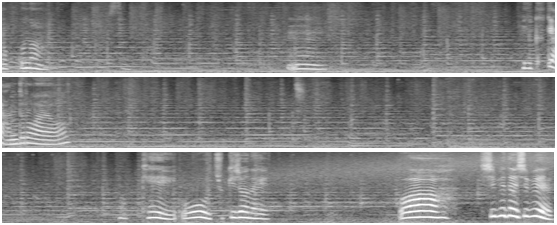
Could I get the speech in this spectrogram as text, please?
들었구나 음. 일 크게 안 들어와요. 오케이. 오, 죽기 전에. 와, 12대 11.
